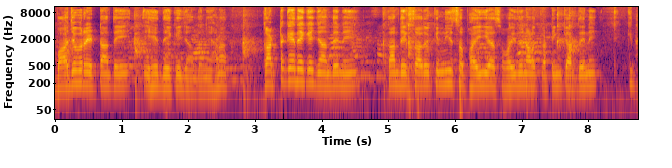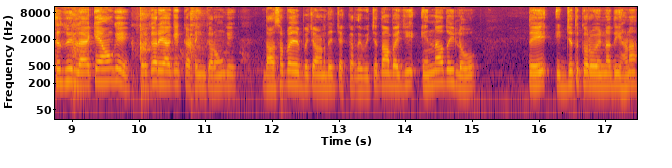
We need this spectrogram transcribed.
ਵਾਜਬ ਰੇਟਾਂ ਤੇ ਇਹ ਦੇ ਕੇ ਜਾਂਦੇ ਨੇ, ਹਨਾ? ਕੱਟ ਕੇ ਦੇ ਕੇ ਜਾਂਦੇ ਨੇ, ਤਾਂ ਦੇਖ ਸਕਦੇ ਹੋ ਕਿੰਨੀ ਸਫ਼ਾਈ ਆ, ਸਫ਼ਾਈ ਦੇ ਨਾਲ ਕਟਿੰਗ ਕਰਦੇ ਨੇ। ਕਿੱਥੇ ਤੁਸੀਂ ਲੈ ਕੇ ਆਓਗੇ, ਫਿਰ ਘਰੇ ਆ ਕੇ ਕਟਿੰਗ ਕਰੋਗੇ 10 ਰੁਪਏ ਬਚਾਉਣ ਦੇ ਚੱਕਰ ਦੇ ਵਿੱਚ, ਤਾਂ ਬਾਈ ਜੀ, ਇਹਨਾਂ ਤੋਂ ਹੀ ਲਓ ਤੇ ਇੱਜ਼ਤ ਕਰੋ ਇਹਨਾਂ ਦੀ, ਹਨਾ?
